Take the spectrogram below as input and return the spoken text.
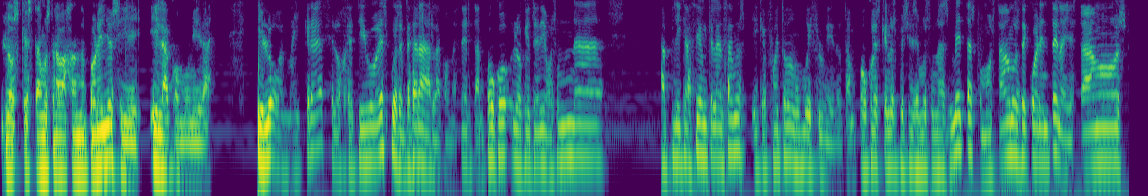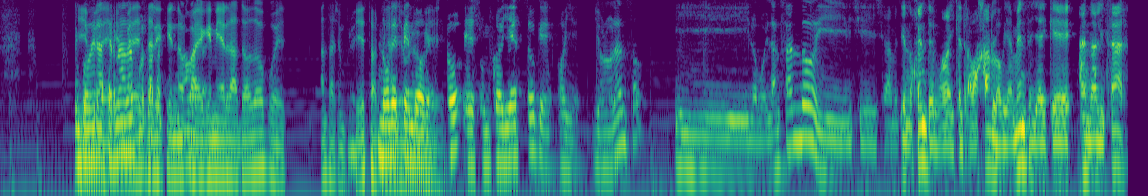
los que estamos trabajando por ellos y, la comunidad. Y luego en MyCrash el objetivo es pues empezar a darla a conocer. Tampoco lo que te digo es una aplicación que lanzamos y que fue todo muy fluido. Tampoco es que nos pusiésemos unas metas, como estábamos de cuarentena y estábamos sin poder hacer nada, pues estar diciendo, joder, qué mierda todo, pues lanzas un proyecto. no dependo de esto, es un proyecto que, oye, yo lo lanzo, y lo voy lanzando y si se va metiendo gente, bueno, hay que trabajarlo obviamente y hay que analizar,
